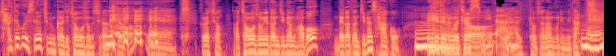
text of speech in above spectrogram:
잘 되고 있어요, 지금까지 정우성 씨가. 그렇죠? 예. 그렇죠. 아, 정우성이 던지면 화보, 내가 던지면 사고. 이렇게 되는 거죠. 음, 그렇습니다. 예, 겸손한 분입니다. 네.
